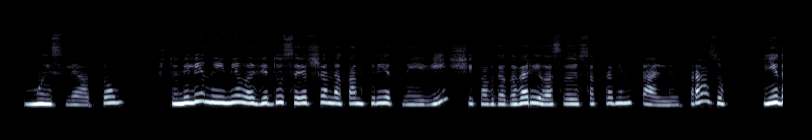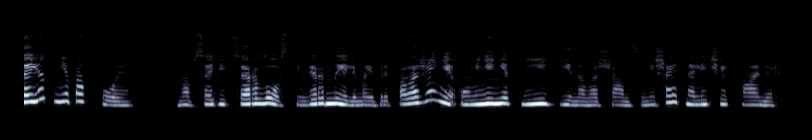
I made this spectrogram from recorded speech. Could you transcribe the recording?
Мысли о том, что Милена имела в виду совершенно конкретные вещи, когда говорила свою сакраментальную фразу, не дает мне покоя. Но обсудить с Орловским, верны ли мои предположения, у меня нет ни единого шанса, мешает наличие камер.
